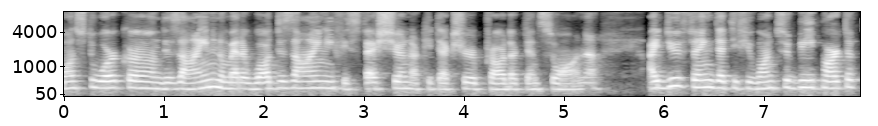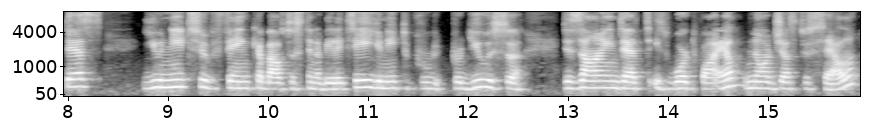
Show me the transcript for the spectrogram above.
wants to work on design, no matter what design, if it's fashion, architecture, product, and so on, I do think that if you want to be part of this, you need to think about sustainability. You need to pr produce design that is worthwhile, not just to sell.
